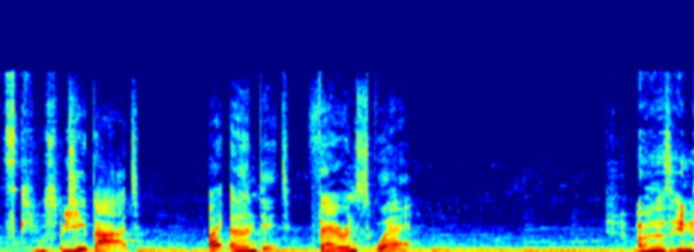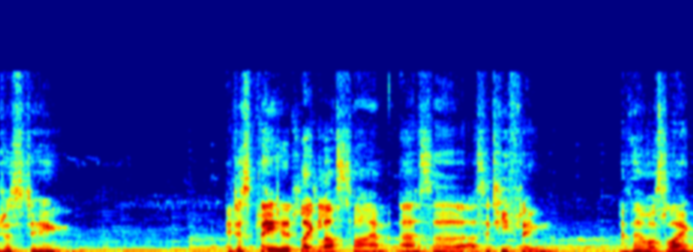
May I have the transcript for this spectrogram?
Excuse me? Too bad. I earned it, fair and square. Oh, that's interesting. I just played it like last time as a as a tiefling, and then was like,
